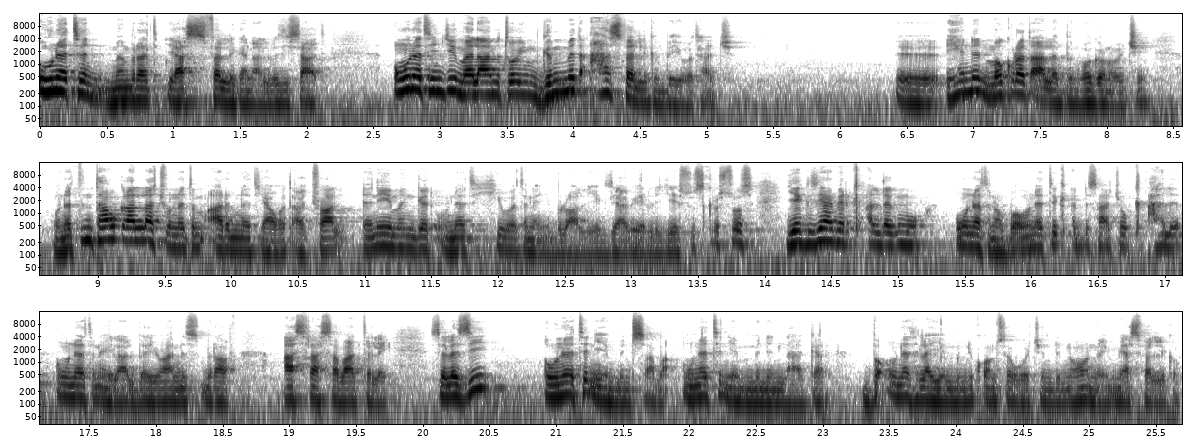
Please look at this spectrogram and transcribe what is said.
እውነትን መምረጥ ያስፈልገናል። በዚህ ሰዓት እውነት እንጂ መላምት ወይም ግምት አያስፈልግም በህይወታችን። ይህንን መቁረጥ አለብን ወገኖቼ። እውነትን ታውቃላችሁ፣ እውነትም አርነት ያወጣችኋል። እኔ መንገድ፣ እውነት፣ ህይወት ነኝ ብሏል የእግዚአብሔር ልጅ ኢየሱስ ክርስቶስ። የእግዚአብሔር ቃል ደግሞ እውነት ነው። በእውነት ቀድሳቸው ቃል እውነት ነው ይላል በዮሐንስ ምዕራፍ 17 ላይ። ስለዚህ እውነትን የምንሰማ እውነትን የምንናገር በእውነት ላይ የምንቆም ሰዎች እንድንሆን ነው የሚያስፈልገው።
